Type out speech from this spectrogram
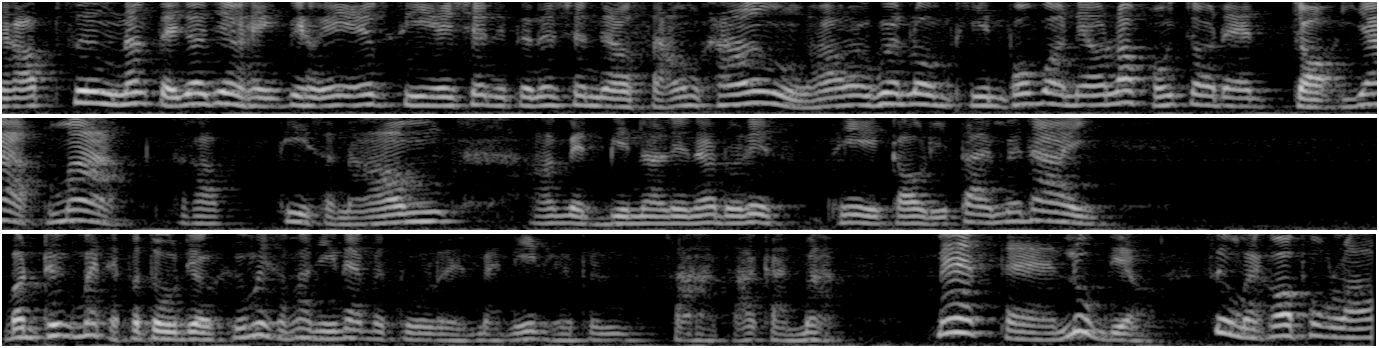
นะครับซึ่งนักเตะยอดเยี่ยมแห่งปีของ AFC Asian International 3 ครั้งนะครับและเพื่อนร่วมทีมพบว่าแนวรับของจอร์แดนเจาะยากมากนะครับที่สนามอาเมดบินอารีนาโดยที่ที่เกาหลีใต้ไม่ได้ บันทึกแม้แต่ประตูเดียวคือไม่สามารถยิงได้ประตูเลยแมตช์นี้ถือเป็นสาหัสสาการมาก แม้แต่ลูกเดียว ซึ่งหมายความว่าพวกเรา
